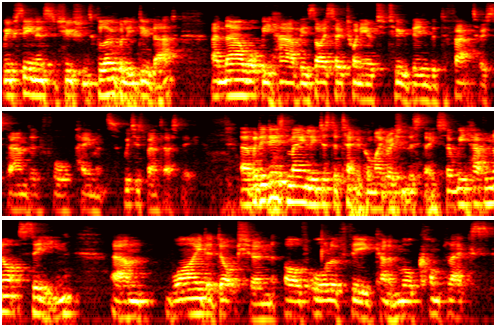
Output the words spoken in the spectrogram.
we've seen institutions globally do that. And now what we have is ISO 20022 being the de facto standard for payments, which is fantastic. Uh, but it is mainly just a technical migration at this stage. So we have not seen um, wide adoption of all of the kind of more complex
